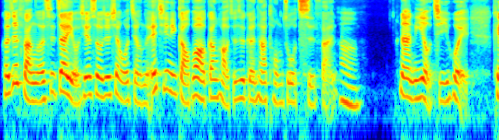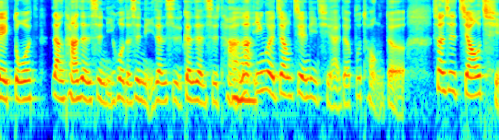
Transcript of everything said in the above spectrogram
可是反而是在有些时候，就像我讲的，哎，其实你搞不好刚好就是跟他同桌吃饭，嗯，那你有机会可以多。让他认识你，或者是你认识更认识他。那因为这样建立起来的不同的算是交情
